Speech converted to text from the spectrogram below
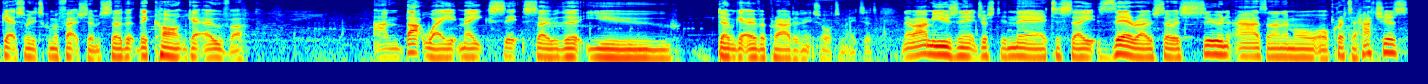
gets somebody to come and fetch them so that they can't get over. And that way, it makes it so that you don't get overcrowded and it's automated. Now I'm using it just in there to say zero, so as soon as an animal or critter hatches,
